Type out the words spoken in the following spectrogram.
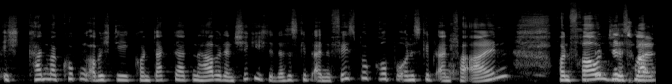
Ich kann mal gucken, ob ich die Kontaktdaten habe, dann schicke ich dir das. Es gibt eine Facebook-Gruppe und es gibt einen Verein von Das Frauen, die das, toll.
